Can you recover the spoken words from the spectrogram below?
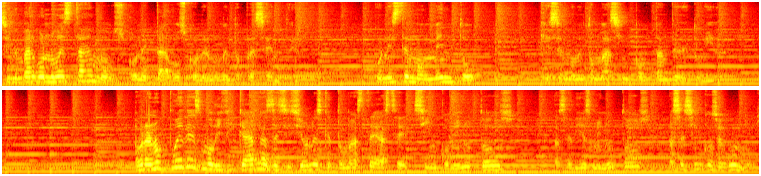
sin embargo, no estamos conectados con el momento presente, con este momento que es el momento más importante de tu vida. Ahora, no puedes modificar las decisiones que tomaste hace 5 minutos, hace 10 minutos, hace 5 segundos.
